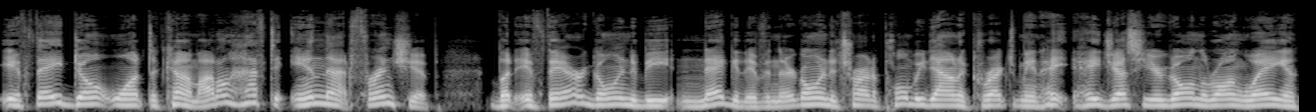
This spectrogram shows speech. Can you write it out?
If they don't want to come, I don't have to end that friendship. But if they are going to be negative and they're going to try to pull me down and correct me and hey, hey Jesse, you're going the wrong way, and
